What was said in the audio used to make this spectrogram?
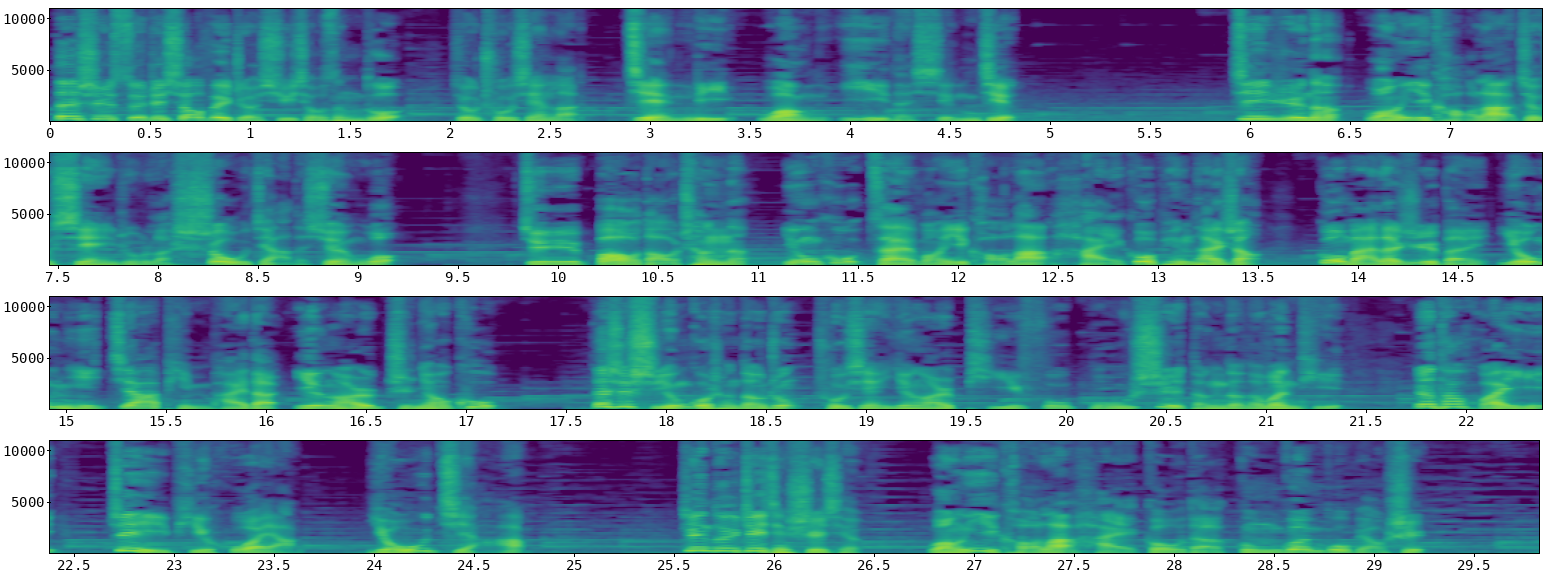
但是随着消费者需求增多，就出现了见利忘义的行径。近日呢，网易考拉就陷入了售假的漩涡。据报道称呢，用户在网易考拉海购平台上购买了日本尤尼佳品牌的婴儿纸尿裤。但是使用过程当中出现婴儿皮肤不适等等的问题，让他怀疑这一批货呀有假。针对这件事情，网易考拉海购的公关部表示，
